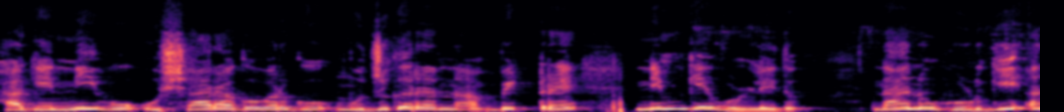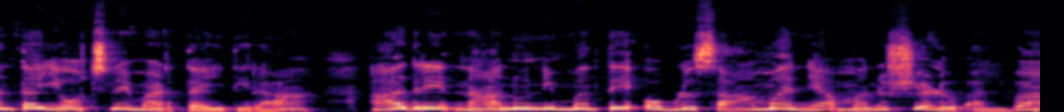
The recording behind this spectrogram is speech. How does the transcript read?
ಹಾಗೆ ನೀವು ಹುಷಾರಾಗೋವರೆಗೂ ಮುಜುಗರನ್ನು ಬಿಟ್ಟರೆ ನಿಮಗೆ ಒಳ್ಳೆಯದು ನಾನು ಹುಡುಗಿ ಅಂತ ಯೋಚನೆ ಮಾಡ್ತಾ ಇದ್ದೀರಾ? ಆದರೆ ನಾನು ನಿಮ್ಮಂತೆ ಒಬ್ಬಳು ಸಾಮಾನ್ಯ ಮನುಷ್ಯಳು ಅಲ್ವಾ?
